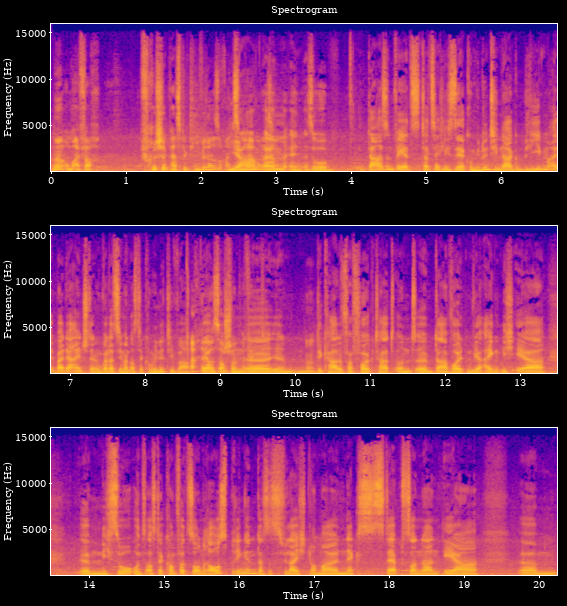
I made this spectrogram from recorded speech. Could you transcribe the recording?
ne? um einfach frische Perspektive da so reinzubringen oder so? ähm, äh, also da sind wir jetzt tatsächlich sehr community-nah geblieben bei der Einstellung, weil das jemand aus der Community war, Ach ja, der uns auch schon äh, eine Dekade verfolgt hat. Und äh, da wollten wir eigentlich eher ähm, nicht so uns aus der Comfortzone rausbringen, das ist vielleicht nochmal Next Step, sondern eher ähm,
